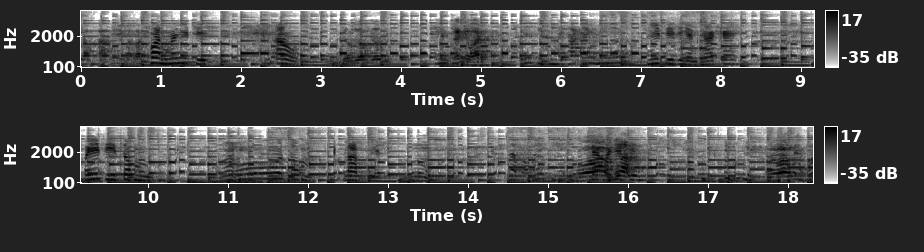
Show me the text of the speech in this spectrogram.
ข้าวขานี่มาก่อนควันมายี่ตีเอ้าเดี๋ยวเดี๋ยวเดี๋ยวใครจะวัดยี่ ตีจะเห็นขาไก่ไปยี่ตีต้ม โอ้ต้มลาบเป็ดว้าวไปยี่เนี่ยตีก็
